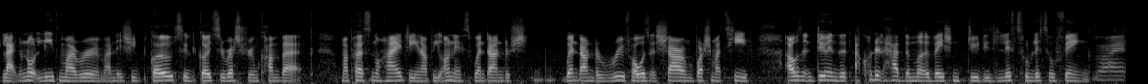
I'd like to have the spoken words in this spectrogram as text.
like not leave my room. I literally go to go to the restroom, come back. My personal hygiene, I'll be honest, went down the went down the roof. I wasn't showering, brushing my teeth. I wasn't doing the. I couldn't have the motivation to do these little little things. Right.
